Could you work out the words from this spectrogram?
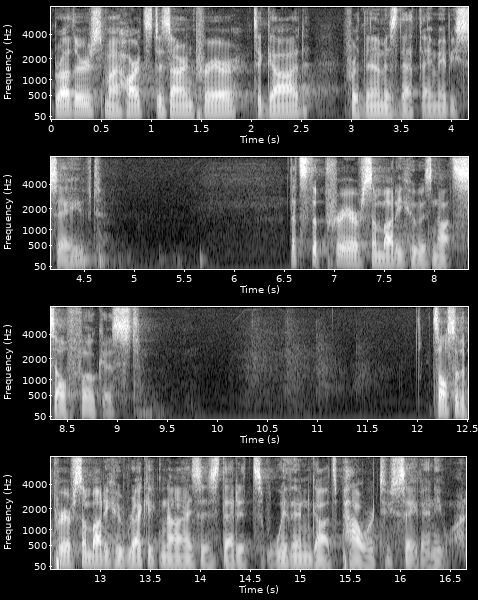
brothers, my heart's desire and prayer to God for them is that they may be saved. That's the prayer of somebody who is not self focused. It's also the prayer of somebody who recognizes that it's within God's power to save anyone.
